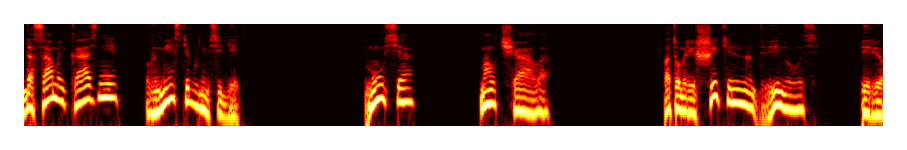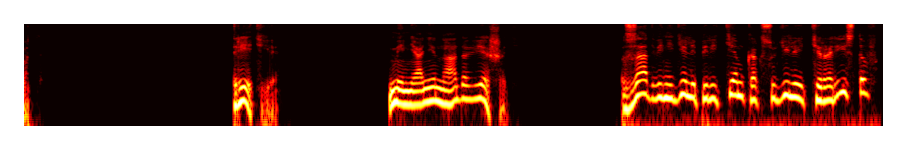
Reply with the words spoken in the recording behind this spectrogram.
«До самой казни вместе будем сидеть». Муся молчала, потом решительно двинулась вперед. Третье. Меня не надо вешать. За две недели перед тем, как судили террористов,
